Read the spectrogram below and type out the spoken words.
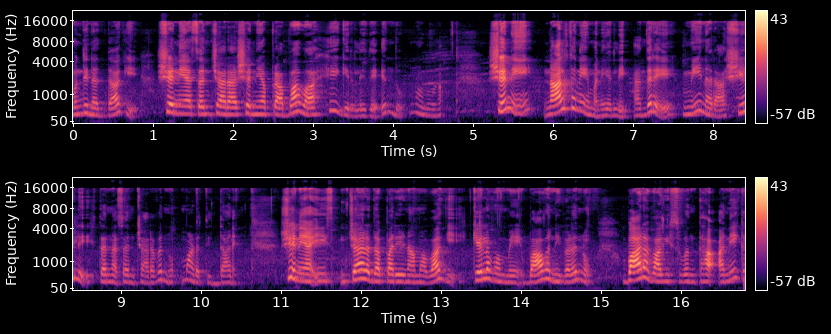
ಮುಂದಿನದ್ದಾಗಿ, ಶನಿಯ ಸಂಚಾರ, ಶನಿಯ ಪ್ರಭಾವ ಹೇಗಿರಲಿದೆ ಎಂದು ನೋಡೋಣ. ಶನಿ ನಾಲ್ಕನೇ ಮನೆಯಲ್ಲಿ ಅಂದರೆ ಮೀನ ರಾಶಿಯಲ್ಲಿ ತನ್ನ ಸಂಚಾರವನ್ನು ಮಾಡುತ್ತಿದ್ದಾನೆ. ಶನಿಯ ಈ ಸಂಚಾರದ ಪರಿಣಾಮವಾಗಿ ಕೆಲವೊಮ್ಮೆ ಭಾವನೆಗಳನ್ನು ಭಾರವಾಗಿಸುವಂತಹ ಅನೇಕ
